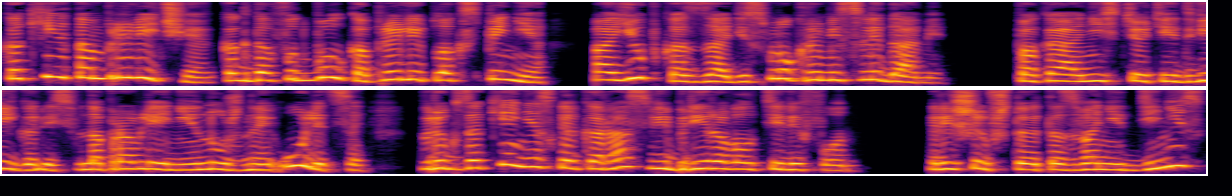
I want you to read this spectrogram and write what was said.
Какие там приличия, когда футболка прилипла к спине, а юбка сзади с мокрыми следами? Пока они с тетей двигались в направлении нужной улицы, в рюкзаке несколько раз вибрировал телефон. Решив, что это звонит Денис,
